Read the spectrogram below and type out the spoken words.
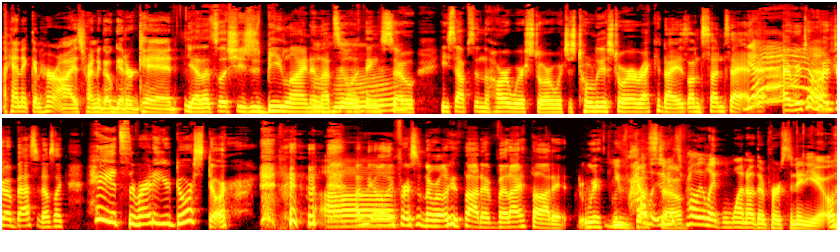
panic in her eyes trying to go get her kid. Yeah, that's what she's just beeline, and that's the only thing. Mhm. So he stops in the hardware store, which is totally a store I recognize on Sunset. And every time I Yeah. drove past it, I was like, "Hey, it's the right at your door store." I'm the only Uh, person in the world who thought it, but I thought it with, You with probably gusto. it's probably like one other person in you,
